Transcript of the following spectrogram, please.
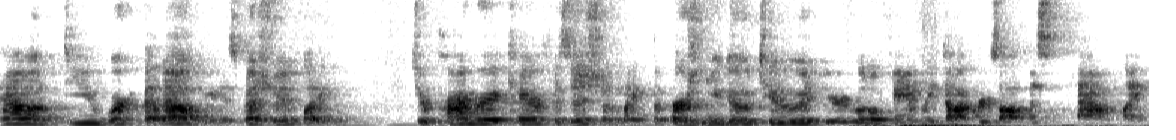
how do you work that out? I mean, especially if like it's your primary care physician, like the person you go to at your little family doctor's office in town, like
